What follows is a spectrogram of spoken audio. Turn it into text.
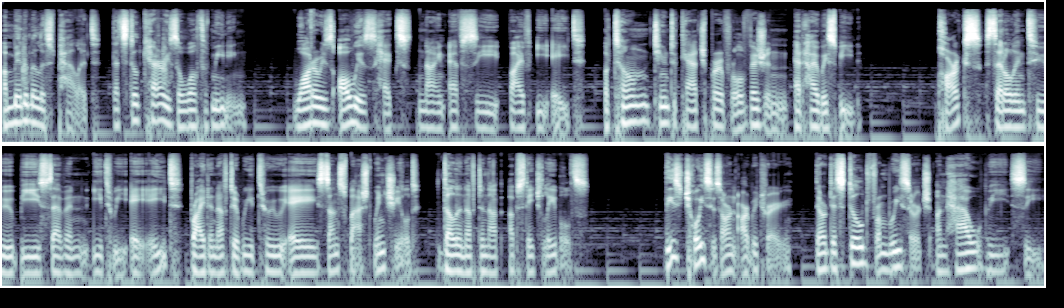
a minimalist palette that still carries a wealth of meaning. Water is always hex 9FC5E8, a tone tuned to catch peripheral vision at highway speed. Parks settle into B7E3A8, bright enough to read through a sun-splashed windshield, dull enough to not upstage labels. These choices aren't arbitrary, they're distilled from research on how we see.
